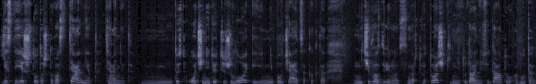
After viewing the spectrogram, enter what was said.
если есть что-то, что вас тянет, тянет, то есть очень идет тяжело и не получается как-то ничего сдвинуть с мертвой точки, ни туда, ни сюда, то оно так,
